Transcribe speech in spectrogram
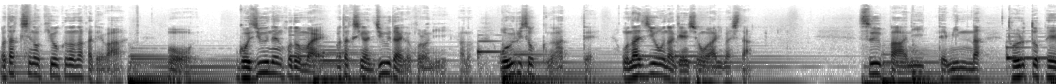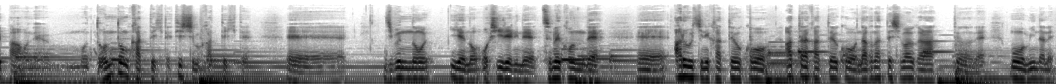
私の記憶の中ではもう50年ほど前私が10代の頃にあのオイルショックがあって同じような現象がありましたスーパーに行ってみんなトイレットペーパーをねもうどんどん買ってきてティッシュも買ってきて、えー、自分の家の押し入れにね詰め込んで、えー、あるうちに買っておこうあったら買っておこうなくなってしまうからっていうのはねもうみんなね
